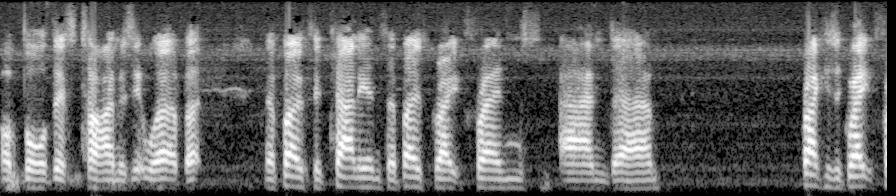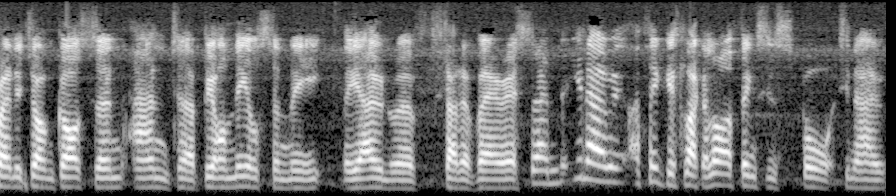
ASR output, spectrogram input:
on board this time, as it were, but they're both Italians. They're both great friends, and um, Frankie's a great friend of John Gosden and uh, Bjorn Nielsen, the, the owner of Stradivarius. And you know, I think it's like a lot of things in sport. You know,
